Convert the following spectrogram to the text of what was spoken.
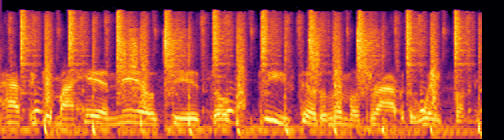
I have to get my hair and nails did, so please tell the limo driver to wait for me.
